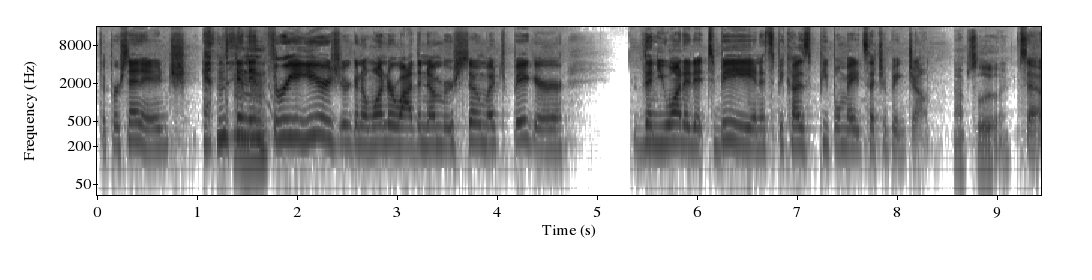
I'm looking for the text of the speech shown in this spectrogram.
the percentage. And then mm-hmm. in three years, you're going to wonder why the number is so much bigger than you wanted it to be, and it's because people made such a big jump. Absolutely. So.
